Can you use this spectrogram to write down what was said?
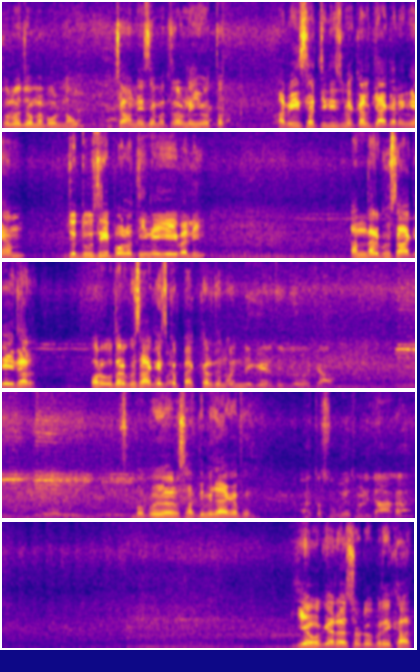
सुनो, जो मैं बोल रहा हूँ, जाने से मतलब नहीं होता। अभी सचिन इसमें कल क्या करेंगे हम? जो दूसरी पॉलीथीन है यही वाली अंदर घुसा के इधर और उधर घुसा के इसको पैक कर देना। पन्नी घेर देगी और क्या? वो कोई और शादी में जाएगा फिर। हाँ तो सुबह थोड़ी जाएगा ये हो गया रेसोटो ब्रेक खाद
